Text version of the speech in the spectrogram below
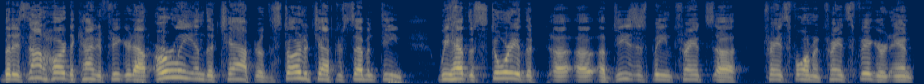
but it's not hard to kind of figure it out. Early in the chapter, the start of chapter 17, we have the story of the uh, uh of Jesus being trans, uh, transformed and transfigured, and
